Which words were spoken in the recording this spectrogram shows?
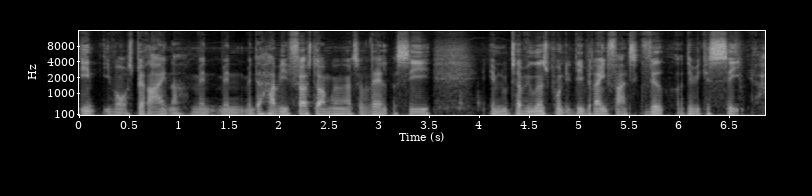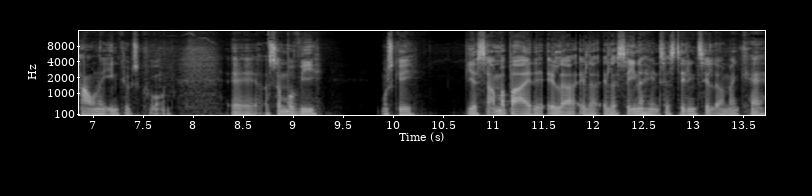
ind i vores beregner? Men, men, men der har vi i første omgang altså valgt at sige, jamen nu tager vi udgangspunkt i det, vi rent faktisk ved, og det vi kan se havner i indkøbskurven. Øh, og så må vi måske via samarbejde, eller, eller, eller senere hen tage stilling til, om man kan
